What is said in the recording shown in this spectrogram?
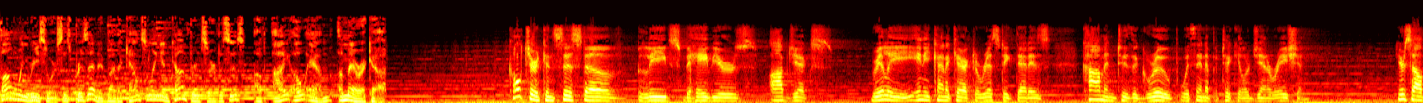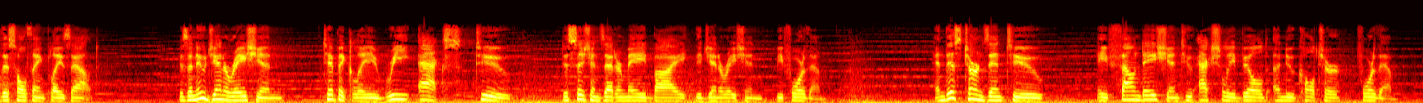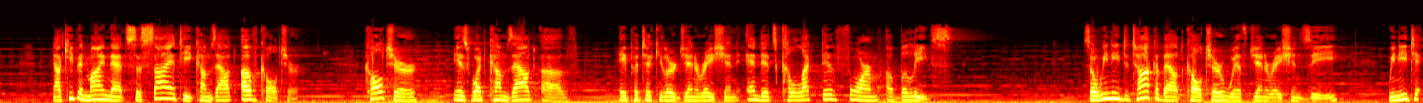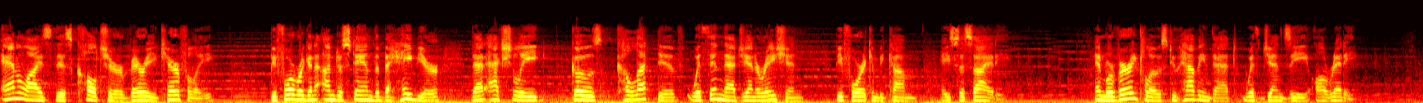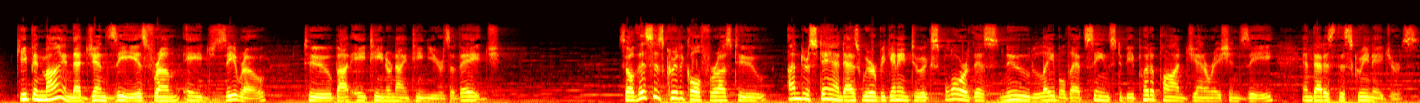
Following resource is presented by the Counseling and Conference Services of IOM America. Culture consists of beliefs, behaviors, objects, really any kind of characteristic that is common to the group within a particular generation. Here's how this whole thing plays out. As a new generation typically reacts to decisions that are made by the generation before them. And this turns into a foundation to actually build a new culture for them. Now keep in mind that society comes out of culture. Culture is what comes out of a particular generation and its collective form of beliefs. So we need to talk about culture with Generation Z. We need to analyze this culture very carefully before we're going to understand the behavior that actually goes collective within that generation before it can become a society. And we're very close to having that with Gen Z already. Keep in mind that Gen Z is from age zero to about 18 or 19 years of age. So this is critical for us to understand as we're beginning to explore this new label that seems to be put upon Generation Z, and that is the screenagers.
